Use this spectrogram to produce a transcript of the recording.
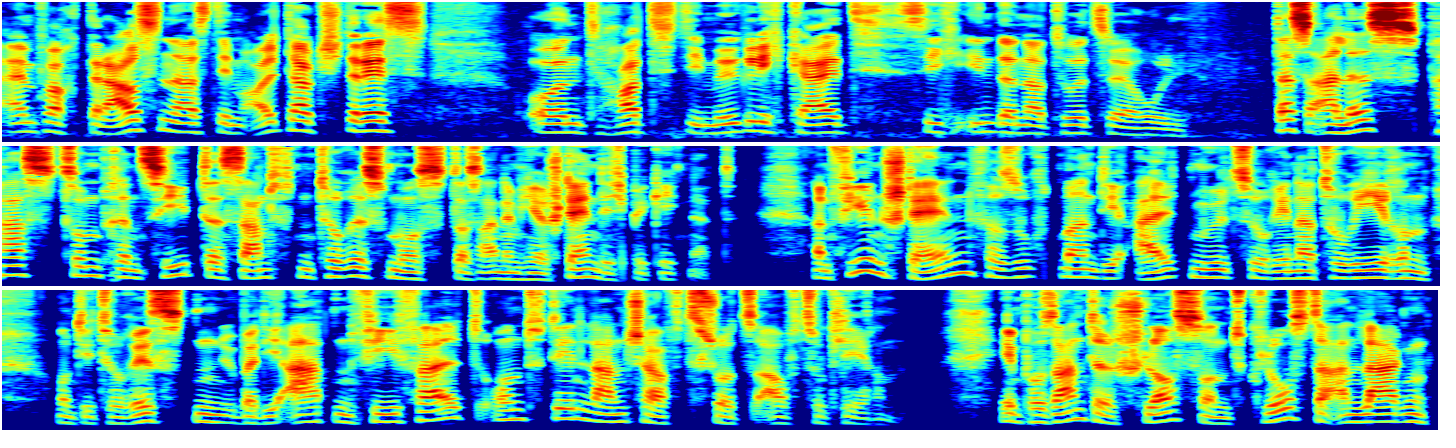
einfach draußen aus dem Alltagsstress und hat die Möglichkeit, sich in der Natur zu erholen. Das alles passt zum Prinzip des sanften Tourismus, das einem hier ständig begegnet. An vielen Stellen versucht man, die Altmühl zu renaturieren und die Touristen über die Artenvielfalt und den Landschaftsschutz aufzuklären. Imposante Schloss- und Klosteranlagen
